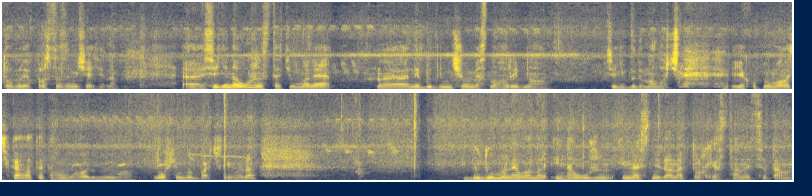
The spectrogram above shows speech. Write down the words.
то буде просто замечательно. Е, Сьогодні на ужин, кстати, у мене е, не буде нічого м'ясного рибного. Сьогодні буде молочне. Я купив молочка от этого мого любимого. Ну, в общем, ви бачили його, да? Буду у мене воно і на ужин, і на сніданок трохи останеться там.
